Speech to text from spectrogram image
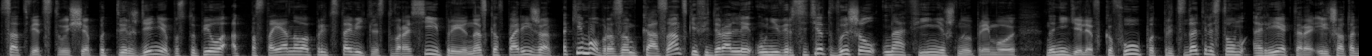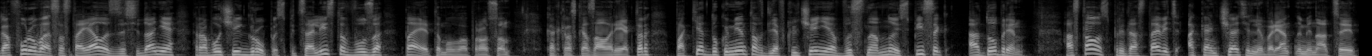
Соответствующее подтверждение поступило от постоянного представительства России при ЮНЕСКо в Париже. Таким образом, Казанский федеральный университет вышел на финишную прямую. На неделе в КФУ под председательством ректора Ильшата Гафурова состоялось заседание рабочей группы специалистов вуза по этому вопросу. Как рассказал ректор, пакет документов для включения в основной список одобрен. Осталось предоставить окончательный вариант номинации.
